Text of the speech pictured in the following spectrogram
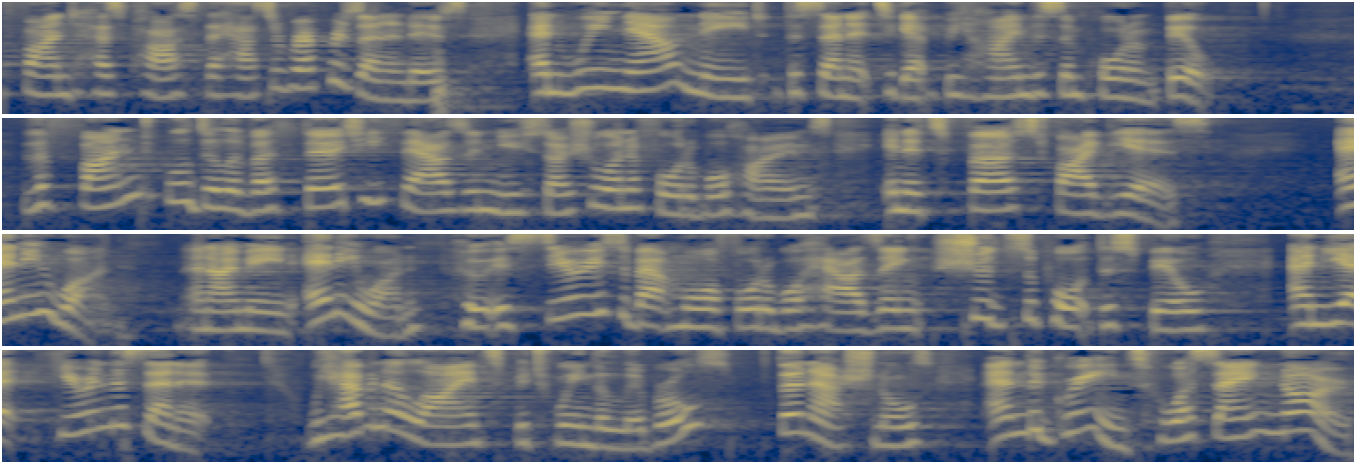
fund has passed the House of Representatives, and we now need the Senate to get behind this important bill. The fund will deliver 30,000 new social and affordable homes in its first five years. Anyone, and I mean anyone, who is serious about more affordable housing should support this bill, and yet here in the Senate we have an alliance between the Liberals, the Nationals and the Greens who are saying no.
